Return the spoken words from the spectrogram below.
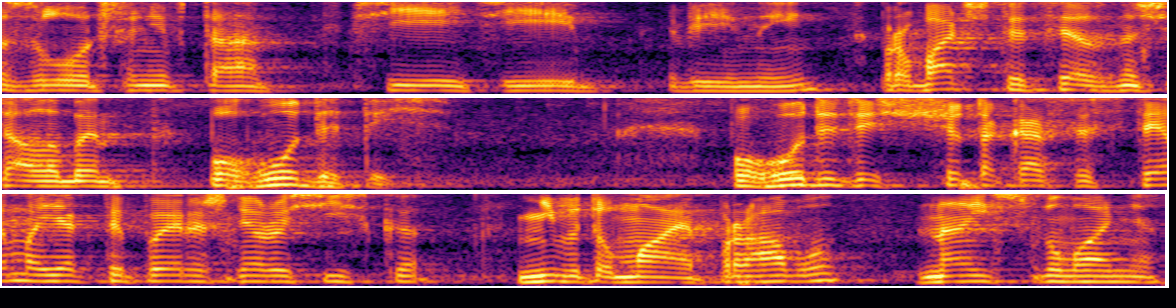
злочинів та всієї цієї війни. Пробачити це означало би погодитись. Погодитись, що така система, як теперішня російська, нібито має право на існування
